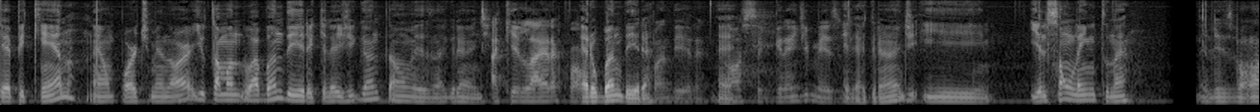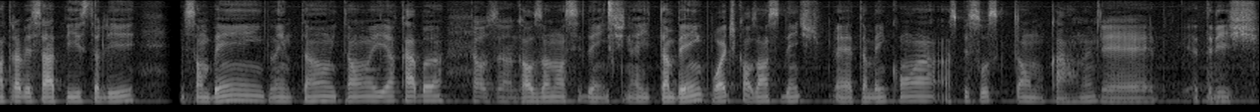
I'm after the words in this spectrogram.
que é pequeno, né, um porte menor, e o tamanduá bandeira, que ele é gigantão mesmo, é grande. Aquele lá era qual? Era o bandeira. Bandeira. É. Nossa, é grande mesmo. Ele é grande e, e eles são lentos, né? Eles vão atravessar a pista ali, eles são bem lentão, então aí acaba Causando. causando um acidente, né? E também pode causar um acidente é, também com a- as pessoas que estão no carro, né? É, é triste.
